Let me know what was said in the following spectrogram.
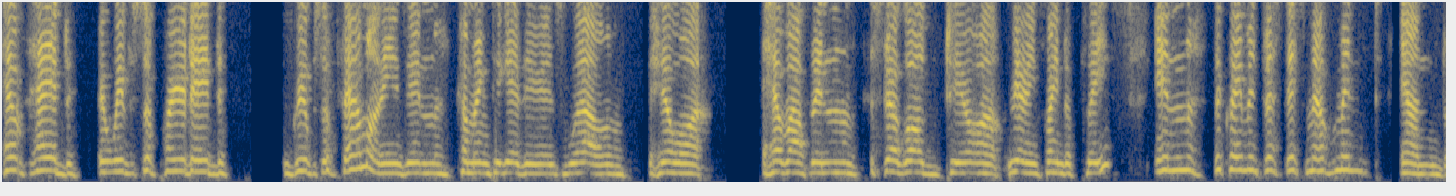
have had, we've supported groups of families in coming together as well who have often struggled to really find a place in the climate justice movement. And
